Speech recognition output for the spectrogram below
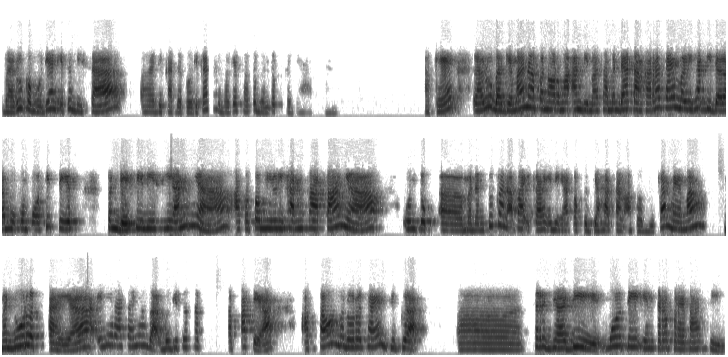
Baru kemudian itu bisa eh, dikategorikan sebagai suatu bentuk kejahatan. Oke, lalu bagaimana penormaan di masa mendatang? Karena saya melihat di dalam hukum positif pendefinisiannya atau pemilihan katanya untuk uh, menentukan apa ikhlas ini atau kejahatan atau bukan memang menurut saya ini rasanya nggak begitu tepat ya atau menurut saya juga uh, terjadi multi interpretasi.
